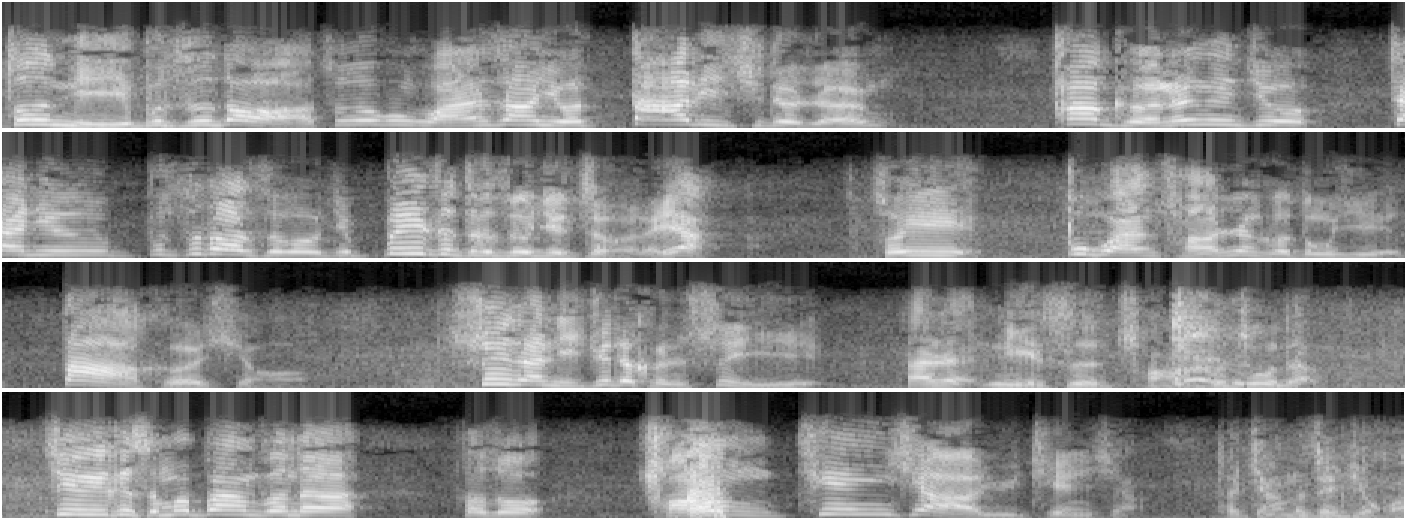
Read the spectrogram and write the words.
他说你不知道啊，这个晚上有大力气的人，他可能就在你不知道的时候就背着这个舟就走了呀。所以不管闯任何东西，大和小，虽然你觉得很适宜，但是你是闯不住的。只有一个什么办法呢？他说：“闯天下与天下。”他讲的这句话，“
